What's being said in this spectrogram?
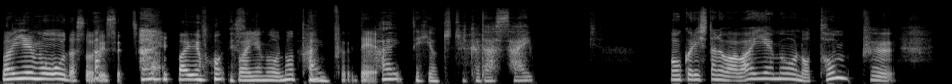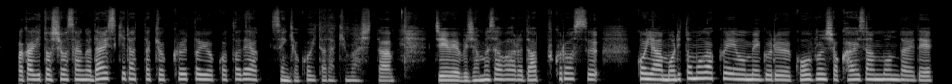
YMO だそうです。はい、YMO です。YMO のトンプで、はい、ぜひお聴きください。お送りしたのは YMO のトンプ。赤木俊夫さんが大好きだった曲ということで選曲をいただきました。J-WAVE ジャムザワールドアップクロス今夜森友学園をめぐる公文書改ざん問題で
